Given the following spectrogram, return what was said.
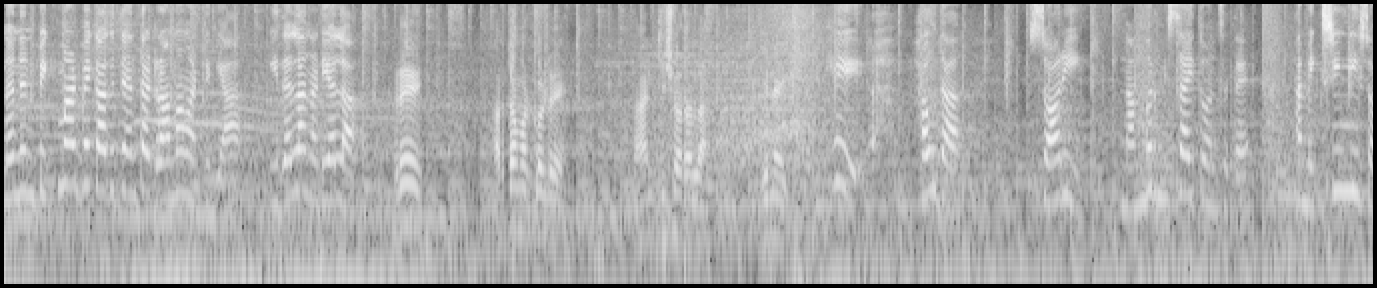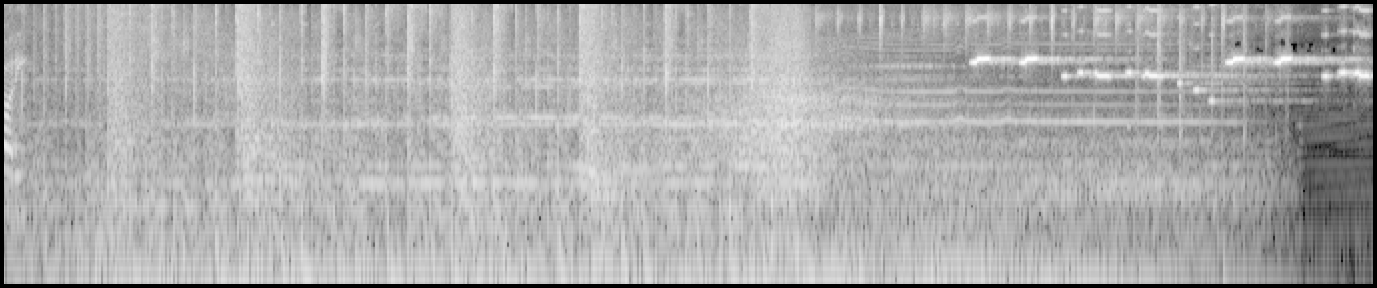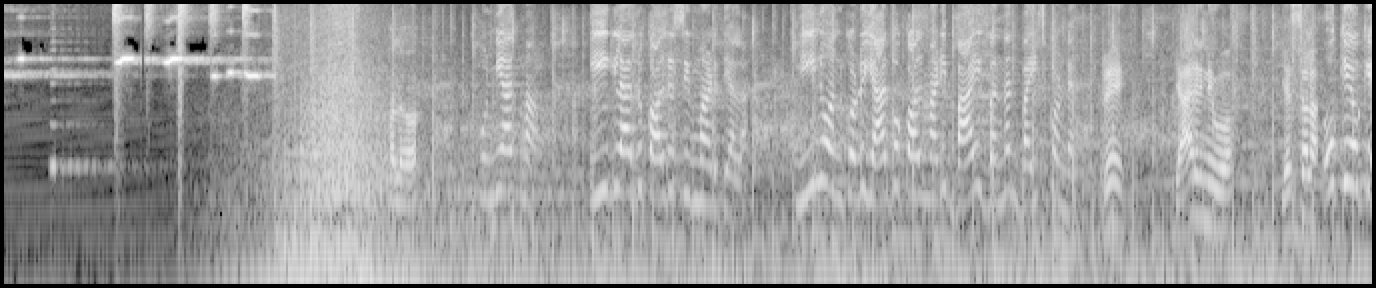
ನನ್ನನ್ನು ಪಿಕ್ ಮಾಡಬೇಕಾಗುತ್ತೆ ಅಂತ ಡ್ರಾಮಾ ಮಾಡ್ತಿದ್ಯಾ? ಇದೆಲ್ಲ ನಡೆಯಲ್ಲ. ರೇ ಅರ್ಥ ಮಾಡ್ಕೊಳ್ರಿ. ನಾನು ಕಿಶೋರ್ ಅಲ್ಲ ವಿನಯ್. ಹೇ ಹೌದಾ? ಸಾರಿ ನಂಬರ್ ಮಿಸ್ ಆಯಿತು ಅನ್ಸುತ್ತೆ. I extremely extremely sorry hello ಪುಣ್ಯಾತ್ಮ ಈಗಲಾದರೂ ಕಾಲ್ ರಿಸೀವ್ ಮಾಡಿದ್ಯಲ್ಲ? ನೀನು ಅಂದ್ಕೊಂಡು ಯಾರಿಗೋ ಕಾಲ್ ಮಾಡಿ ಬಾಯಿಗೆ ಬಂದಂದು ಬೈಸ್ಕೊಂಡೆ. ರೇ ಯಾರೇ ನೀವು? ಎಸ್ ಸಲ ಓಕೆ ಓಕೆ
